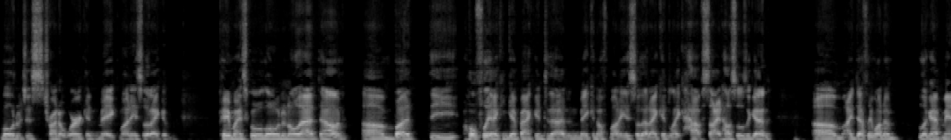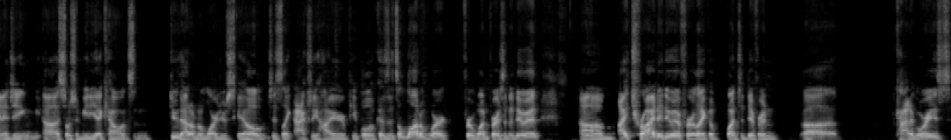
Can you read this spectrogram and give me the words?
mode of just trying to work and make money so that I can pay my school loan and all that down. Um, but the hopefully I can get back into that and make enough money so that I can like have side hustles again. Um, I definitely want to look at managing uh, social media accounts and do that on a larger scale. Just like actually hire people because it's a lot of work for one person to do it um, I try to do it for like a bunch of different uh, categories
